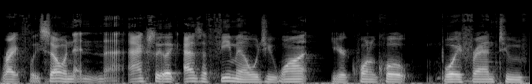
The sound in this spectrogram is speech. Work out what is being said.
rightfully so. And, and uh, actually, like as a female, would you want your quote unquote boyfriend to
